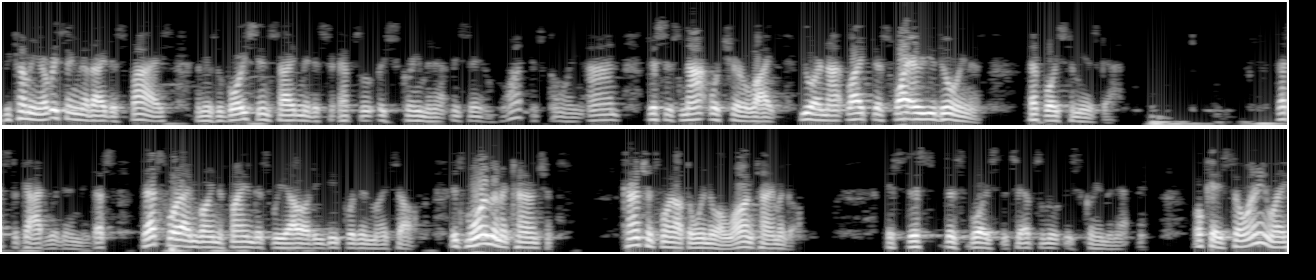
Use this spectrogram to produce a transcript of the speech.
becoming everything that I despise, and there's a voice inside me that's absolutely screaming at me saying, what is going on? This is not what you're like. You are not like this. Why are you doing this? That voice to me is God. That's the God within me. That's, that's where I'm going to find this reality deep within myself. It's more than a conscience. Conscience went out the window a long time ago. It's this, this voice that's absolutely screaming at me. Okay, so anyway,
